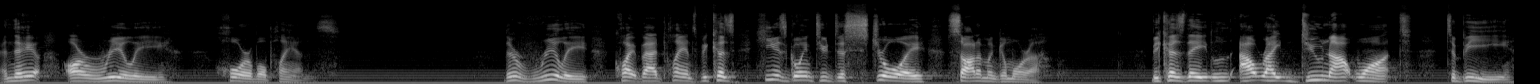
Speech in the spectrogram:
And they are really horrible plans. They're really quite bad plans because he is going to destroy Sodom and Gomorrah. Because they outright do not want to be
